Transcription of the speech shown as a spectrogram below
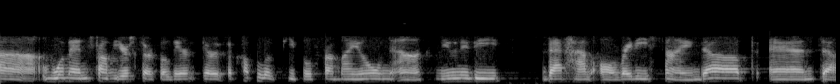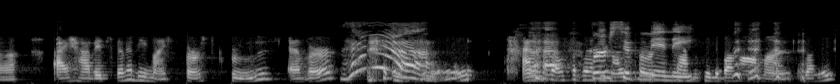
uh, women from your circle. There, there's a couple of people from my own uh, community that have already signed up, and uh, I have. It's going to be my first cruise ever. Yeah. and it's also going first to be my first many. time to the Bahamas, right?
